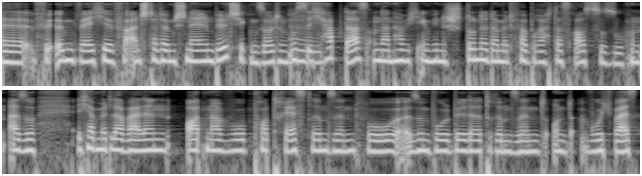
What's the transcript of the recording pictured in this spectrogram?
äh, für irgendwelche Veranstaltungen schnell ein Bild schicken sollte und wusste, Mhm. ich habe das und dann habe ich irgendwie eine Stunde damit verbracht, das rauszusuchen. Also ich habe mittlerweile einen Ordner, wo Porträts drin sind, wo Symbolbilder drin sind und wo ich weiß,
